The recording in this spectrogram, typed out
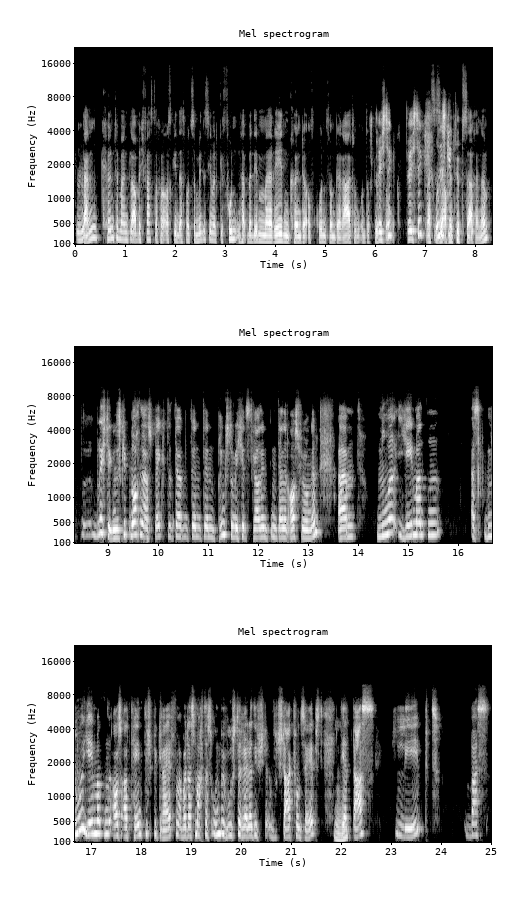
mhm. dann könnte man, glaube ich, fast davon ausgehen, dass man zumindest jemand gefunden hat, mit dem man mal reden könnte aufgrund von Beratung, Unterstützung. Richtig, richtig. Das ist und ja auch gibt, eine Typsache, ne? Richtig, und es gibt noch einen Aspekt, den, den, den bringst du mich jetzt gerade in, in deinen Ausführungen. Ähm, nur jemanden also nur jemanden aus authentisch begreifen, aber das macht das Unbewusste relativ st stark von selbst, mhm. der das lebt, was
